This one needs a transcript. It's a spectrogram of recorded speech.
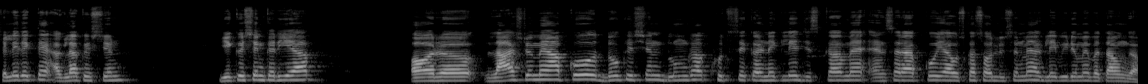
चलिए देखते हैं अगला क्वेश्चन ये क्वेश्चन करिए आप. और लास्ट में मैं आपको दो क्वेश्चन दूँगा खुद से करने के लिए, जिसका मैं आंसर आपको या उसका सॉल्यूशन मैं अगले वीडियो में बताऊँगा.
